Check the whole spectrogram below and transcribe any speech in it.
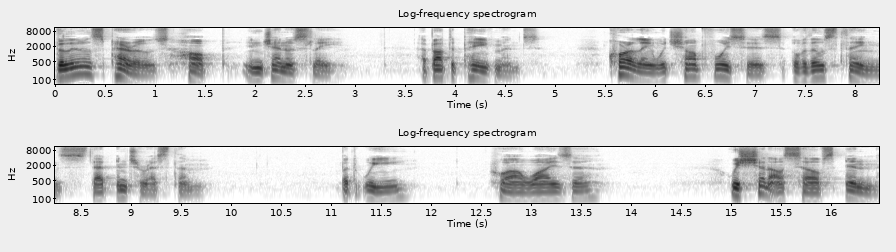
The little sparrows hop ingenuously about the pavement, quarreling with sharp voices over those things that interest them. But we, who are wiser, we shut ourselves in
